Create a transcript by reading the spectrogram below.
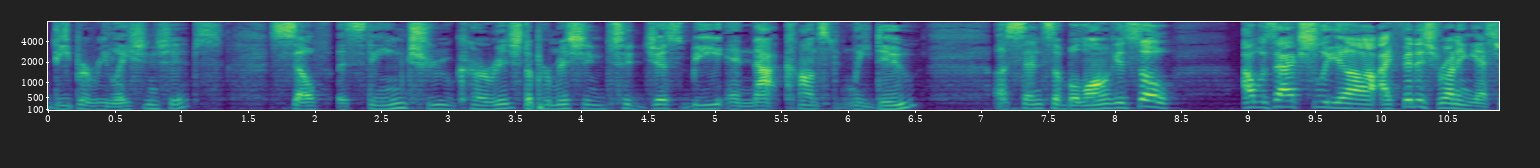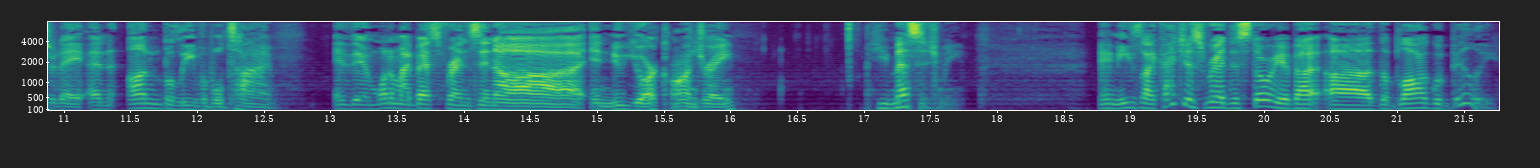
deeper relationships, self esteem, true courage, the permission to just be and not constantly do, a sense of belonging. So I was actually, uh, I finished running yesterday, an unbelievable time. And then one of my best friends in, uh, in New York, Andre, he messaged me. And he's like, I just read the story about, uh, the blog with Billy.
